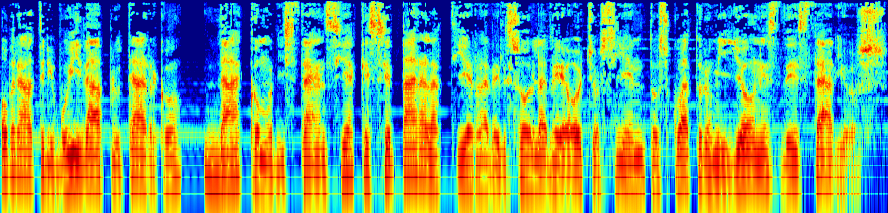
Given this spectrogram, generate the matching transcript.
obra atribuida a Plutarco, da como distancia que separa la Tierra del Sol la de 804 millones de estadios.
